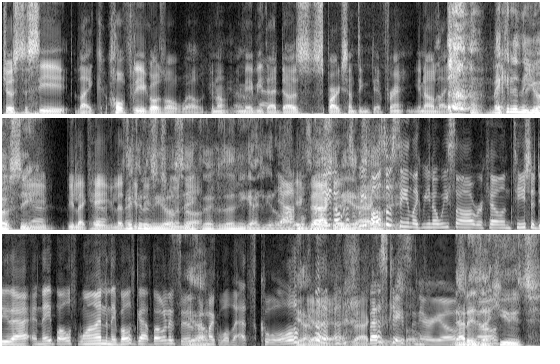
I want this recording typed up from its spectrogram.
just to see, like, hopefully it goes all well, you know, and maybe Yeah. that does spark something different, you know, like Make it in the UFC. Yeah. be like, hey, let's Make get it in these the two in UFC the. because then you guys get a Yeah, lot of Exactly. Well, you know, because we've also seen like you know we saw Raquel and Tecia do that, and they both won, and they both got bonuses. Yeah. I'm like, well, that's cool. Yeah. Yeah, yeah, exactly. Best case So, scenario. That you a huge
